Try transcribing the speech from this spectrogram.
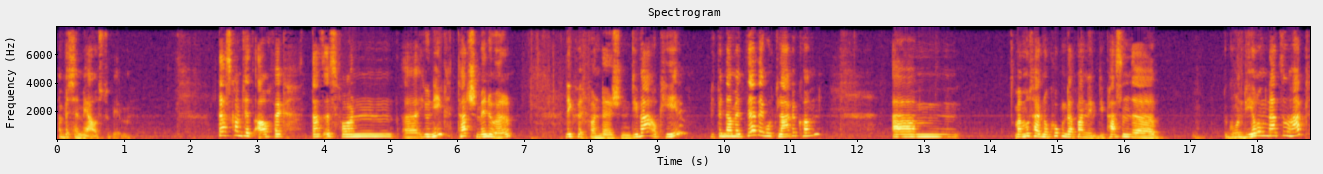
ein bisschen mehr auszugeben. Das kommt jetzt auch weg. Das ist von äh, Unique Touch Mineral Liquid Foundation. Die war okay. Ich bin damit sehr, sehr gut klargekommen. Ähm, man muss halt nur gucken, dass man die passende Grundierung dazu hat.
